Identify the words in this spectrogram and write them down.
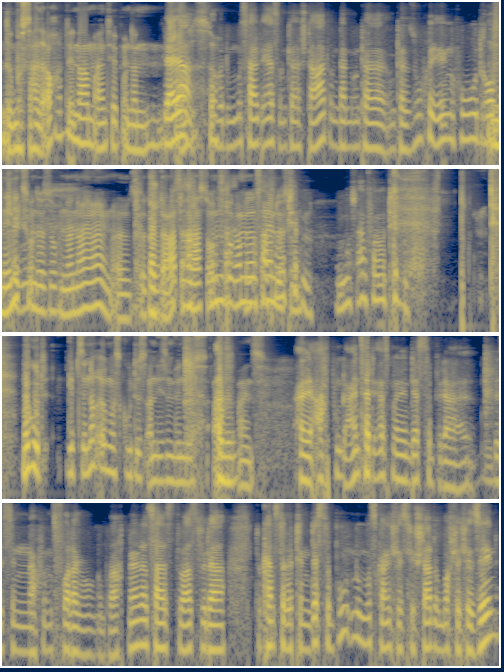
Du musst halt auch den Namen eintippen und dann. Ja, ja, aber du musst halt erst unter Start und dann unter, unter Suche irgendwo drauf Nee, nichts untersuchen, nein, nein, nein. Also, also Start, dann hast du unten ein Programm mit Dateien. Du tippen. Du musst einfach nur tippen. Na gut, gibt's denn noch irgendwas Gutes an diesem Windows 8.1? Also, also 8.1 hat erstmal den Desktop wieder ein bisschen nach ins Vordergrund gebracht. Ne? Das heißt, du hast wieder, du kannst direkt den Desktop booten, du musst gar nicht erst die Startoberfläche sehen.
